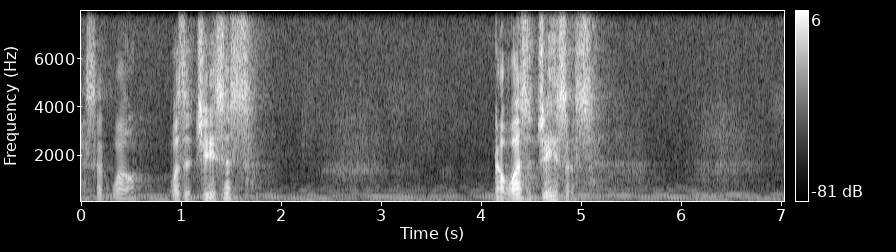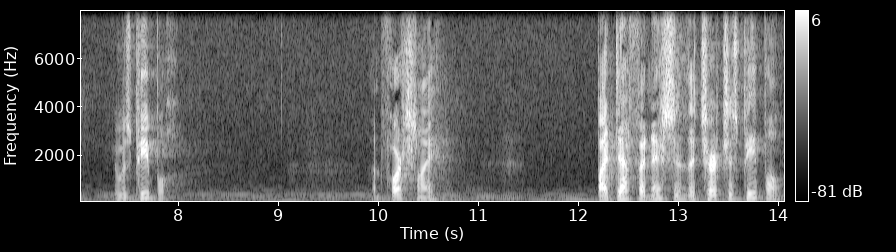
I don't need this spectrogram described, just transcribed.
I said, Well, was it Jesus? No, it wasn't Jesus. It was people. Unfortunately, by definition, the church is people.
